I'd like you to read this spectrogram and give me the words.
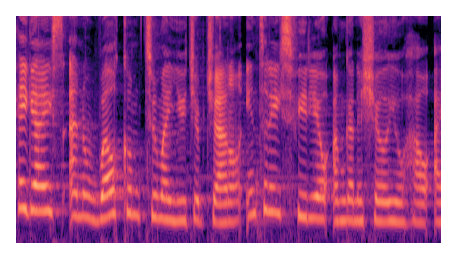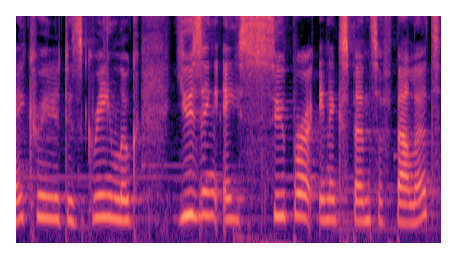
Hey guys and welcome to my YouTube channel. In today's video I'm gonna show you how I created this green look using a super inexpensive palette.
